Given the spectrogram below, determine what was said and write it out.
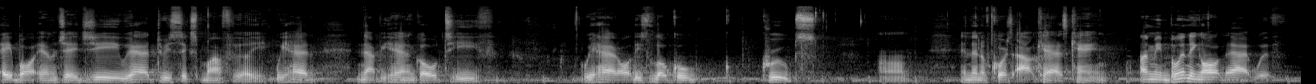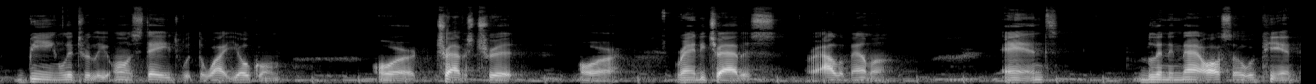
8 Ball MJG, we had Three Six Mafia, we had Nappy Head and Gold Teeth, we had all these local groups, um, and then of course Outkast came. I mean, blending all that with being literally on stage with Dwight Yoakam or Travis Tritt or Randy Travis or Alabama, and blending that also with being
